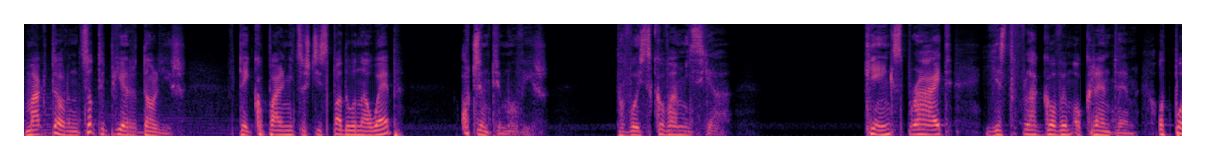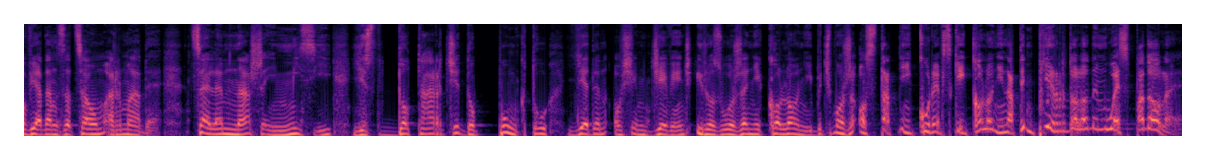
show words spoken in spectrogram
McTorn, co ty pierdolisz? W tej kopalni coś ci spadło na łeb? O czym ty mówisz? To wojskowa misja. King's Pride jest flagowym okrętem. Odpowiadam za całą armadę. Celem naszej misji jest dotarcie do punktu 189 i rozłożenie kolonii, być może ostatniej kurewskiej kolonii na tym pierdolonym Westpadole.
